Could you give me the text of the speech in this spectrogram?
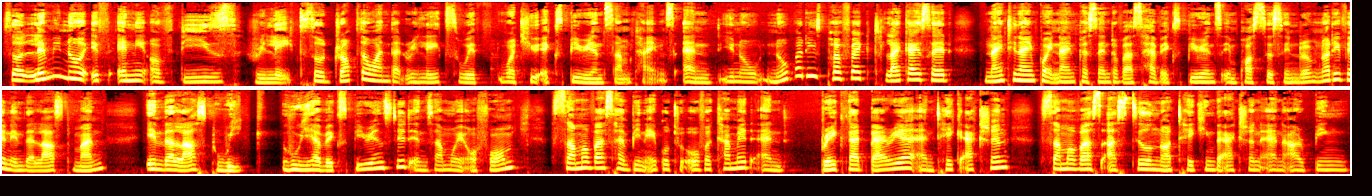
So let me know if any of these relate. So drop the one that relates with what you experience sometimes. And, you know, nobody's perfect. Like I said, 99.9% of us have experienced imposter syndrome, not even in the last month, in the last week. We have experienced it in some way or form. Some of us have been able to overcome it and break that barrier and take action. Some of us are still not taking the action and are being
